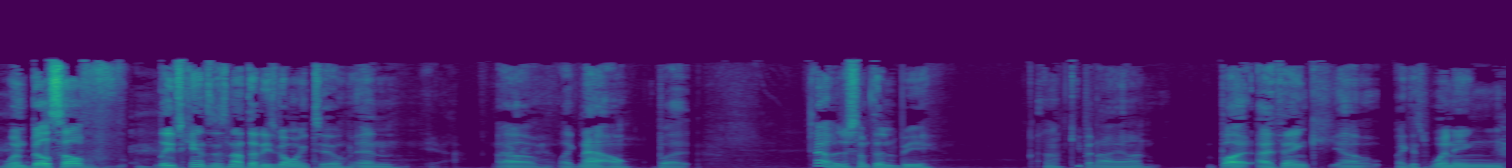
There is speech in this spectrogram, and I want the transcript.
when Bill Self leaves Kansas. It's not that he's going to, and uh, like now, but yeah, it's just something to be uh, keep an eye on. But I think you know, I guess winning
